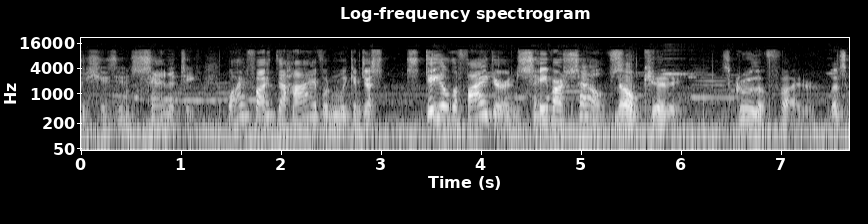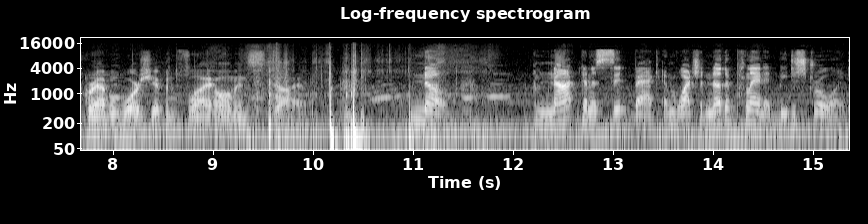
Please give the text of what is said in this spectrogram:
This is insanity. Why fight the hive when we can just steal the fighter and save ourselves? No kidding. Screw the fighter. Let's grab a warship and fly home in style. No. I'm not gonna sit back and watch another planet be destroyed.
